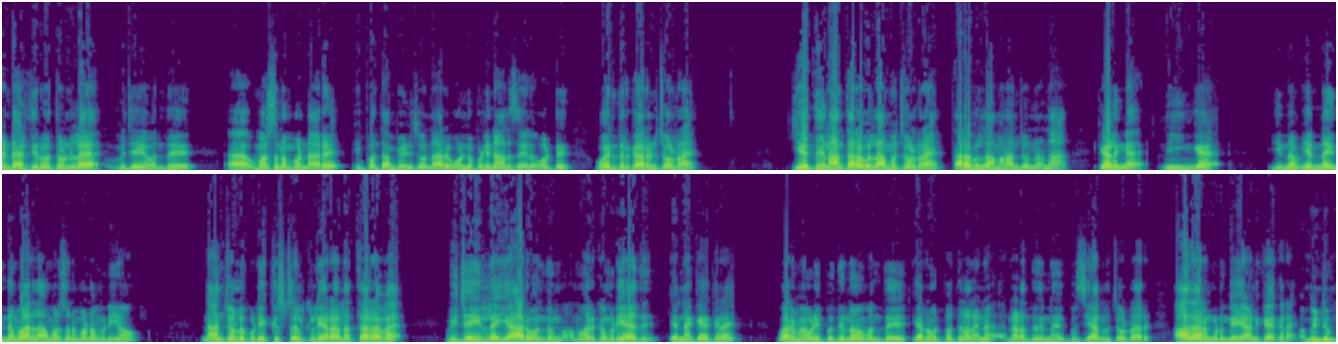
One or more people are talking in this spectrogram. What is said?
ரெண்டாயிரத்தி இருபத்தொன்னில் விஜயை வந்து விமர்சனம் பண்ணார். இப்போ தம்பின்னு சொன்னார். ஒன்று புள்ளி நாலு சதவீத ஓட்டு உயர்ந்திருக்காருன்னு சொல்கிறேன் எது நான் தரவு இல்லாமல் சொல்கிறேன் தரவு இல்லாமல் நான் சொன்னேன்னா கேளுங்க. நீங்கள் இன்னும் என்ன இந்த மாதிரி தான் விமர்சனம் பண்ண முடியும். நான் சொல்லக்கூடிய கிறிஸ்டல் கிளியரான தரவை விஜய் இல்லை யாரும் வந்து மறுக்க முடியாது. என்ன கேட்குறேன் வறுமை ஒழிப்பு தினம் வந்து இரநூத்தி பத்து நாளே நடந்ததுன்னு புசியார்னு சொல்றாரு. ஆதாரம் கொடுங்கய்யான்னு கேட்குறேன் மீண்டும்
